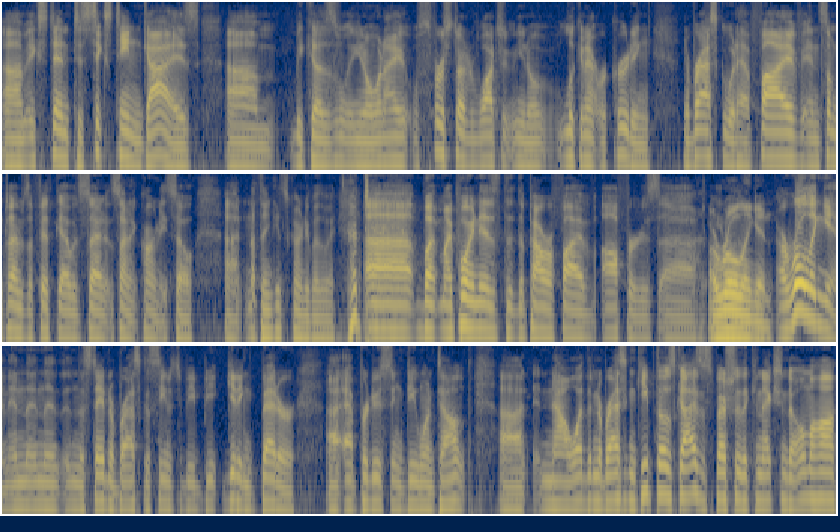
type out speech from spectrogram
um, extend to 16 guys um, because, you know, when I first started watching, you know, looking at recruiting, Nebraska would have five, and sometimes the fifth guy would sign, sign at Kearney. So uh, nothing against Kearney, by the way. Uh, but my point is that the Power Five offers uh, A rolling in. are rolling in, and, and, the, and the state of Nebraska seems to be, be getting better uh, at producing D1 talent. Uh, now, whether Nebraska can keep those guys, especially the connection to Omaha,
